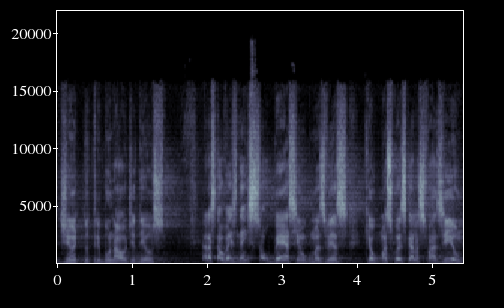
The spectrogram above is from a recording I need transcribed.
diante do tribunal de Deus. Elas talvez nem soubessem algumas vezes que algumas coisas que elas faziam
